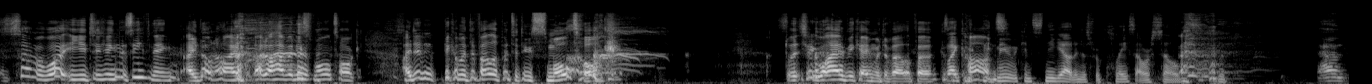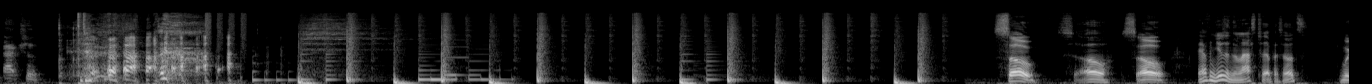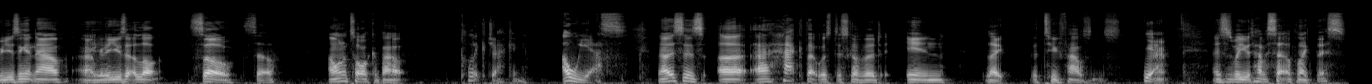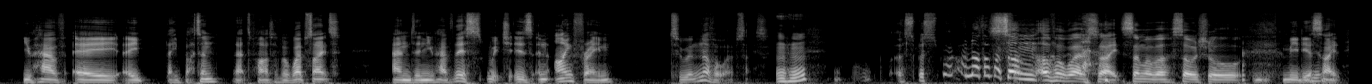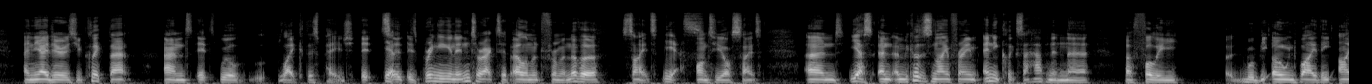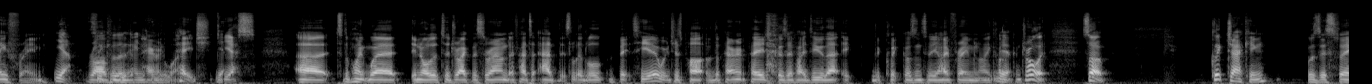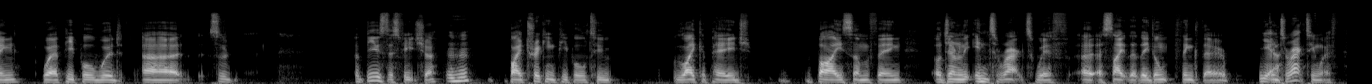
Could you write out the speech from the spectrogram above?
Summer, what are you doing this evening? I don't know. I, I don't have any small talk. I didn't become a developer to do small talk. It's literally why I became a developer, because I can't. Maybe we can sneak out and just replace ourselves with And action. So, So so, we haven't used it in the last two episodes. we're using it now. I'm going to use it a lot. So, So I want to talk about clickjacking. oh yes, Now, this is a, a hack that was discovered in like the 2000s. Yeah. right? And this is where you'd have a setup like this. You have a, a, a button that's part of a website, and then you have this, which is an iframe to another website. Mm-hmm. A spec- another website. Some other website, some other social media site. And the idea is you click that, and it will like this page. It's, Yeah. it's bringing an interactive element from another site Yes. onto your site. And yes, and, and because it's an iframe, any clicks that happen in there are fully uh, will be owned by the iframe Yeah, rather do than the parent page. Yeah. Yes. Uh, to the point where, in order to drag this around, I've had to add this little bit here, which is part of the parent page, because if I do that, it, the click goes into the iframe and I can't Yeah. control it. So, clickjacking was this thing where people would uh, sort of abuse this feature Mm-hmm. by tricking people to like a page, buy something, or generally interact with a, a site that they don't think they're Yeah. interacting with.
